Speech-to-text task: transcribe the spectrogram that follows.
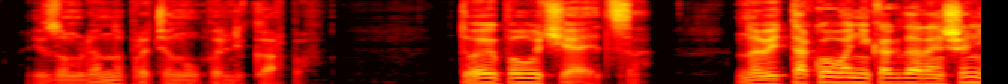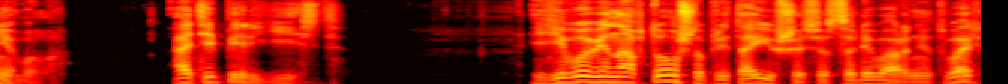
— изумленно протянул Поликарпов. «То и получается. Но ведь такого никогда раньше не было. А теперь есть». Его вина в том, что притаившаяся в соливарне тварь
